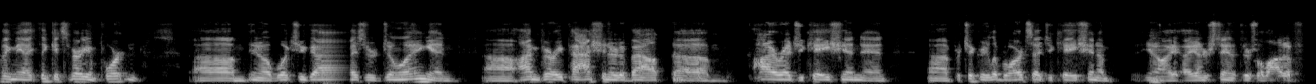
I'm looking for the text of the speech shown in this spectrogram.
me. I think it's very important, um, you know, what you guys are doing. And uh, I'm very passionate about um, higher education and uh, particularly liberal arts education. I'm, you know, I, I understand that there's a lot of,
